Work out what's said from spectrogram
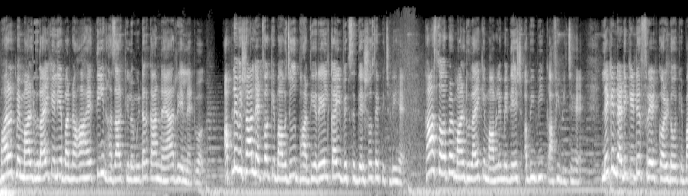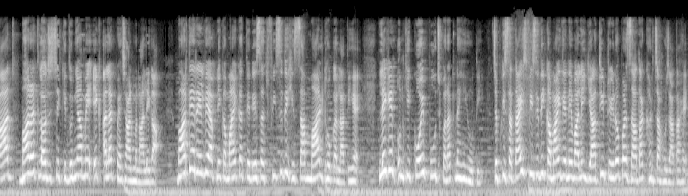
भारत में माल ढुलाई के लिए बन रहा है 3000 किलोमीटर का नया रेल नेटवर्क। अपने विशाल नेटवर्क के बावजूद भारतीय रेल कई विकसित देशों से पिछड़ी है। खास तौर पर माल ढुलाई के मामले में देश अभी भी काफ़ी पीछे है। लेकिन डेडिकेटेड फ्रेट कॉरिडोर के बाद भारत लॉजिस्टिक की दुनिया में एक अलग पहचान बना लेगा। भारतीय रेलवे अपनी कमाई का तिरसठ फ़ीसदी हिस्सा माल ढोकर लाती है, लेकिन उनकी कोई पूछ परख नहीं होती, जबकि 27 फ़ीसदी कमाई देने वाली यात्री ट्रेनों पर ज़्यादा खर्चा हो जाता है।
